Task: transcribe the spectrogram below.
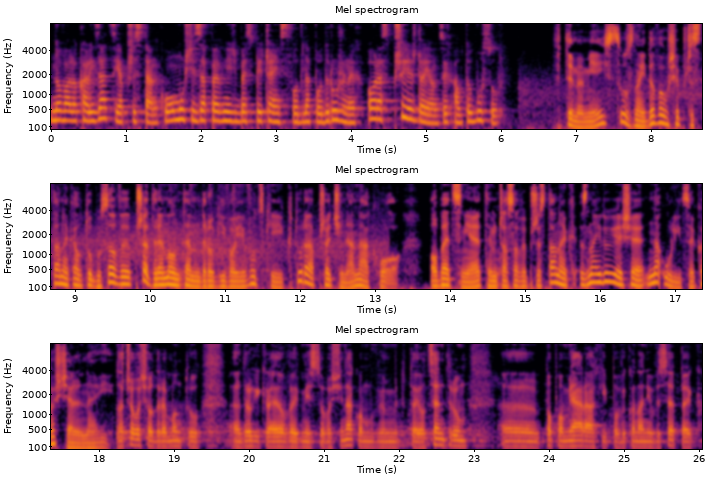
Nowa lokalizacja przystanku musi zapewnić bezpieczeństwo dla podróżnych oraz przyjeżdżających autobusów. W tym miejscu znajdował się przystanek autobusowy przed remontem drogi wojewódzkiej, która przecina Nakło. Obecnie tymczasowy przystanek znajduje się na ulicy Kościelnej. Zaczęło się od remontu e, drogi krajowej w miejscowości Nakła. Mówimy tutaj o centrum. E, Po pomiarach i po wykonaniu wysepek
